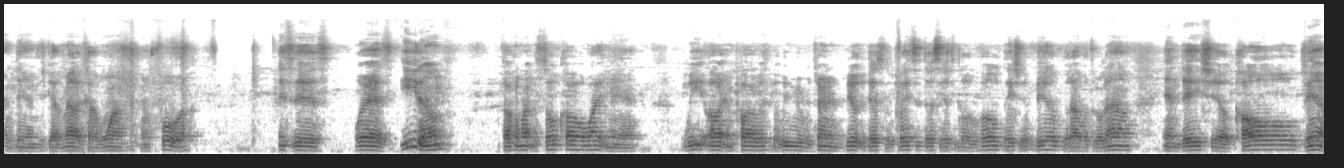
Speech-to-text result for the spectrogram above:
And then you got Malachi 1 and 4. It says, whereas Edom talking about the so-called white man. We are impoverished, but we will return and build the desolate places. Thus says the Lord of hosts, they shall build, but I will throw down, and they shall call them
